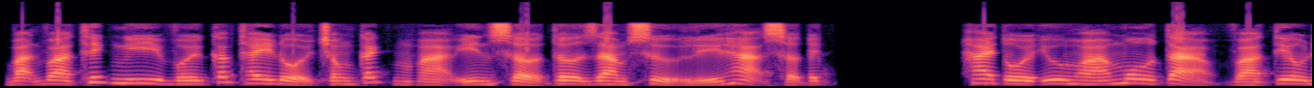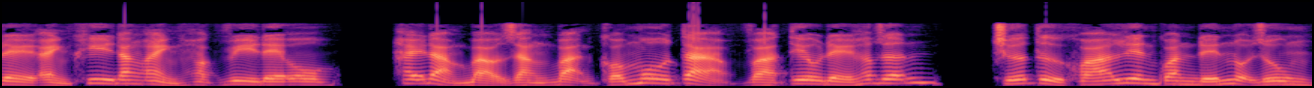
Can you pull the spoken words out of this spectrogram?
Bạn và thích nghi với các thay đổi trong cách mà Inserter giam xử lý hạ sở tích. Hai tối ưu hóa mô tả và tiêu đề ảnh khi đăng ảnh hoặc video, hãy đảm bảo rằng bạn có mô tả và tiêu đề hấp dẫn, chứa từ khóa liên quan đến nội dung.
